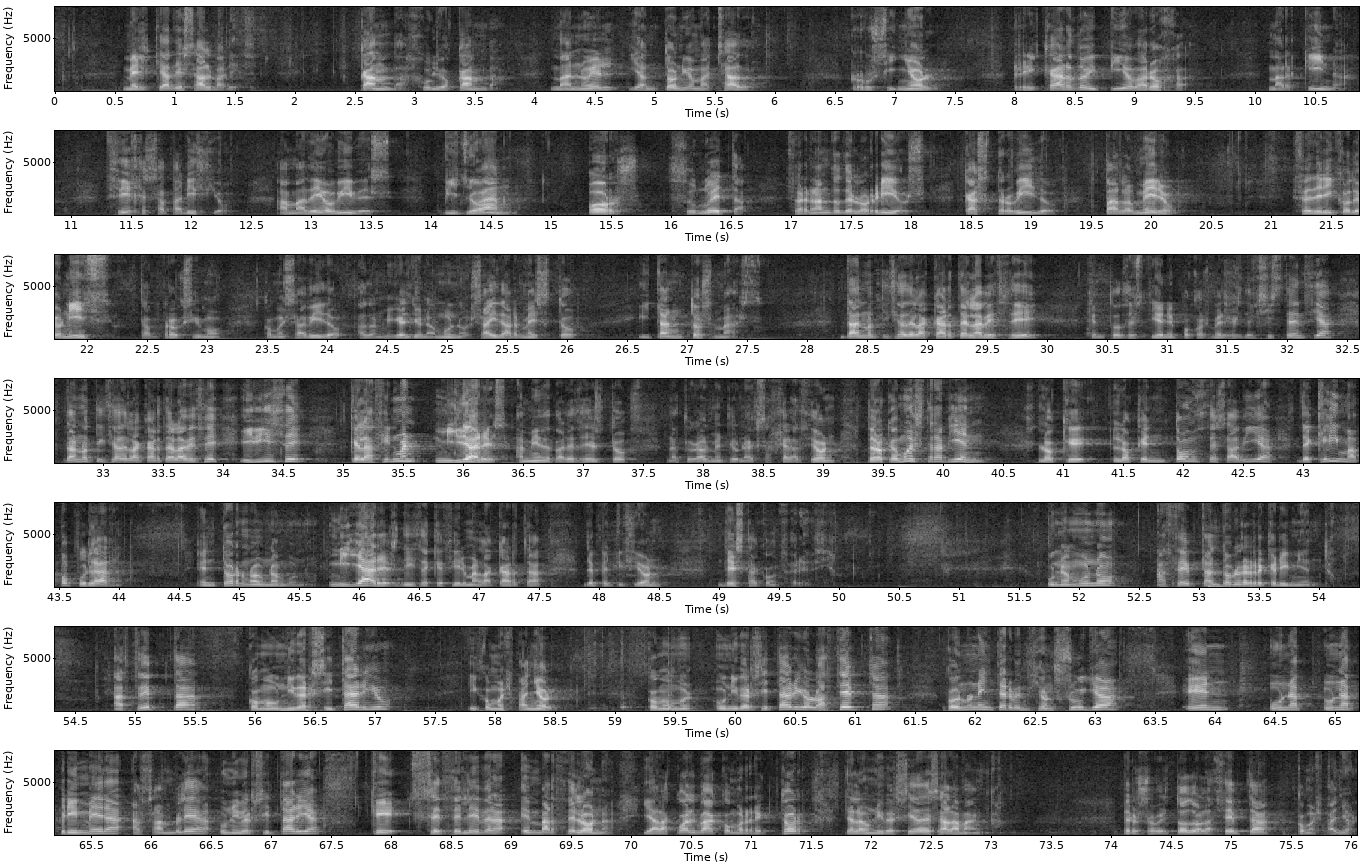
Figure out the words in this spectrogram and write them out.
Melquiades Álvarez, Camba, Julio Camba, Manuel y Antonio Machado, Rusiñol, Ricardo y Pío Baroja, Marquina, Ciges Aparicio, Amadeo Vives, Villoán, Ors, Zulueta, Fernando de los Ríos, Castrovido, Palomero, Federico de Onís, tan próximo como es sabido a don Miguel de Unamuno, Saida Armesto y tantos más. Da noticia de la carta del ABC, que entonces tiene pocos meses de existencia, da noticia de la carta del ABC y dice que la firman millares. A mí me parece esto naturalmente una exageración, pero que muestra bien lo que, lo que entonces había de clima popular en torno a Unamuno. Millares dice que firman la carta de petición de esta conferencia. Unamuno acepta el doble requerimiento. Acepta como universitario y como español. Como universitario lo acepta con una intervención suya en una, primera asamblea universitaria que se celebra en Barcelona y a la cual va como rector de la Universidad de Salamanca. Pero sobre todo la acepta como español.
